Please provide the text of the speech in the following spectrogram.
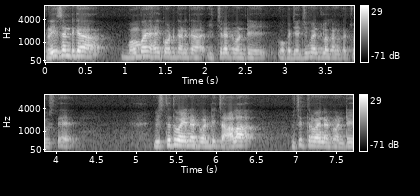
రీసెంట్గా బొంబాయి హైకోర్టు కనుక ఇచ్చినటువంటి ఒక జడ్జిమెంట్లో కనుక చూస్తే విస్తృతమైనటువంటి చాలా విచిత్రమైనటువంటి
